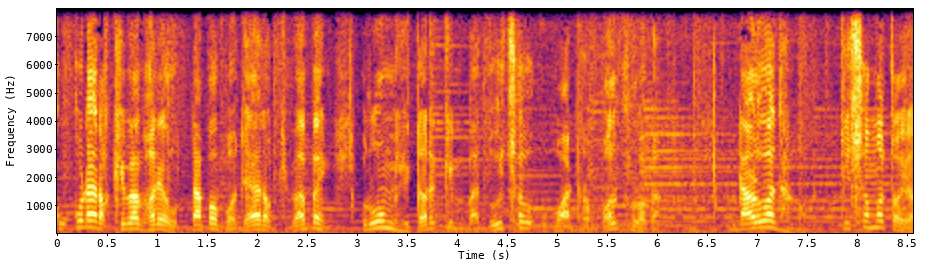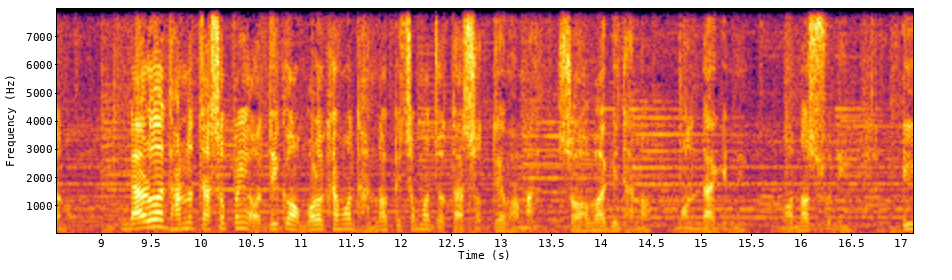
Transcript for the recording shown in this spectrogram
କୁକୁଡ଼ା ରଖିବା ଘରେ ଉତ୍ତାପ ବଜାୟ ରଖିବା ପାଇଁ ରୁମ୍ ହିଟର କିମ୍ବା ଦୁଇଶହ ୱାଟ୍ର ବଲ୍ବ ଲଗାନ୍ତୁ। ଡାଳୁଆ ଧାନ କିସମ ଚୟନ ଡାଳୁଆ ଧାନ ଚାଷ ପାଇଁ ଅଧିକ ଅମଳକ୍ଷମ ଧାନ କିସମ ଯଥା ସତ୍ୟଭାମା ସହଭାଗୀ ଧାନ ମନ୍ଦାଗିନୀ ମନସ୍ୱିନୀ ଡି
